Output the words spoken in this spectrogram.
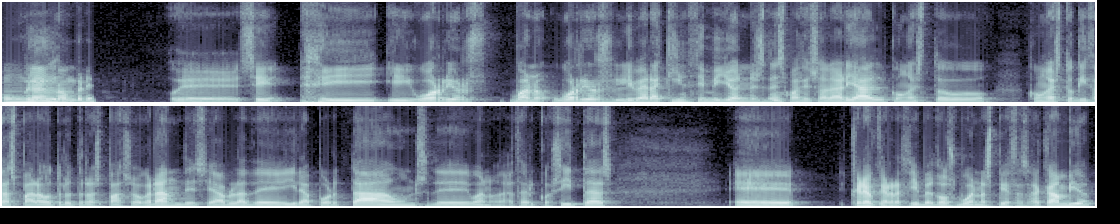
Un Y- gran nombre. eh, sí, y, y Warriors, bueno, Warriors libera 15 millones de espacio salarial, con esto, con esto quizás para otro traspaso grande, se habla de ir a por Towns, de, bueno, de hacer cositas. Eh, creo que recibe dos buenas piezas a cambio,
